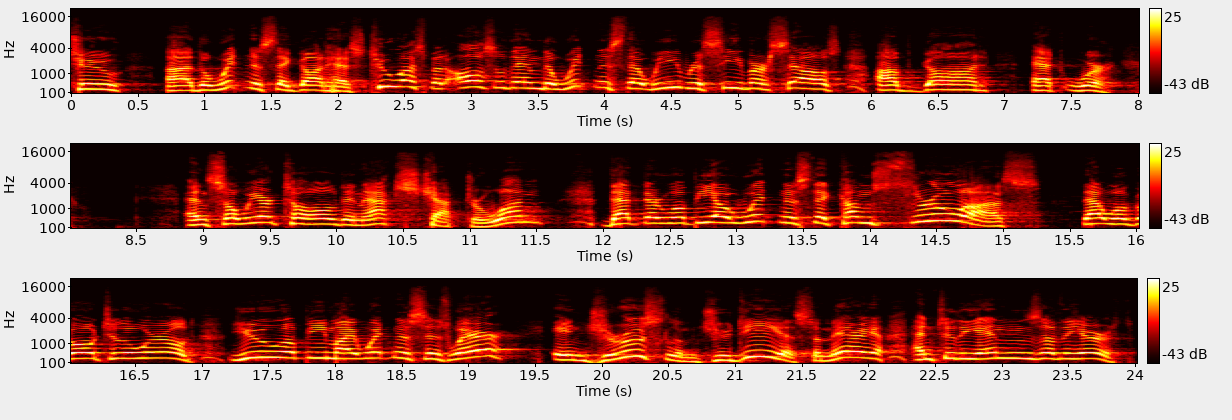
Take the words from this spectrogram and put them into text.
to uh, the witness that God has to us, but also then the witness that we receive ourselves of God at work. And so we are told in Acts chapter 1 that there will be a witness that comes through us that will go to the world. You will be my witnesses where? in Jerusalem, Judea, Samaria, and to the ends of the earth.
